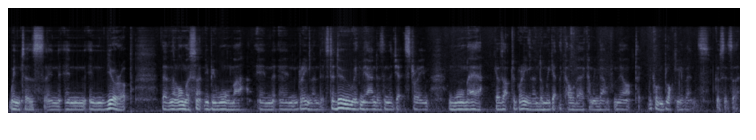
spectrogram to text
winters in, in, in Europe, then they'll almost certainly be warmer in, in Greenland. It's to do with meanders in the jet stream and warm air goes up to Greenland and we get the cold air coming down from the Arctic. We call them blocking events because it's a,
